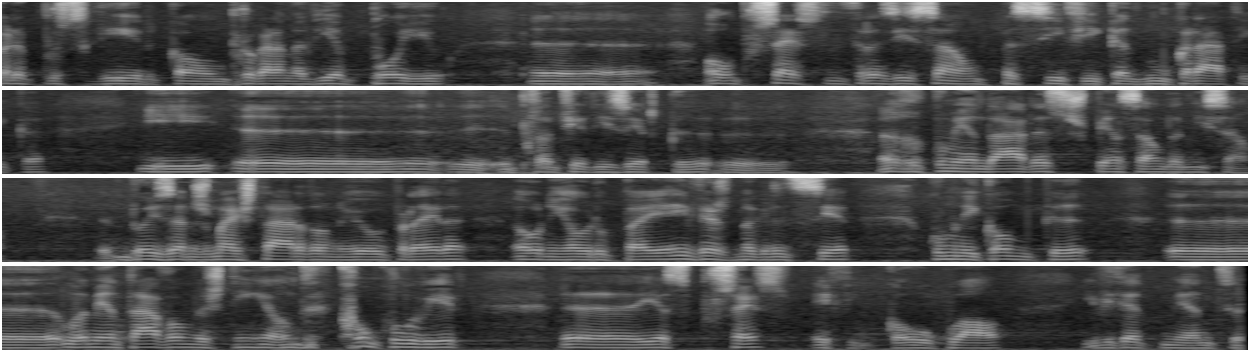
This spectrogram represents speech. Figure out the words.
para prosseguir com um programa de apoio uh, a um processo de transição pacífica, democrática e, uh, portanto, ia dizer que uh, a recomendar a suspensão da missão. Dois anos mais tarde, a União Europeia, a União Europeia em vez de me agradecer, comunicou-me que uh, lamentavam, mas tinham de concluir esse processo, enfim, com o qual, evidentemente,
